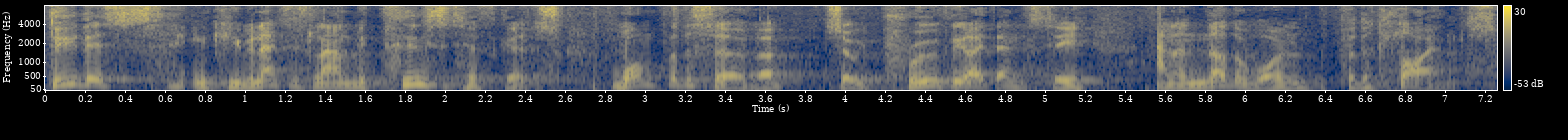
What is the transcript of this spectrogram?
do this in Kubernetes land with two certificates, one for the server, so we prove the identity, and another one for the clients.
